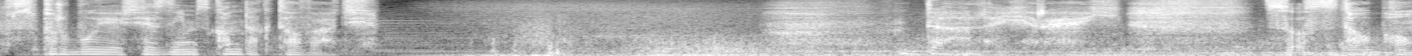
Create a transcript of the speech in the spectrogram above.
Spróbuję się z nim skontaktować. Dalej, Rej. Co z tobą?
